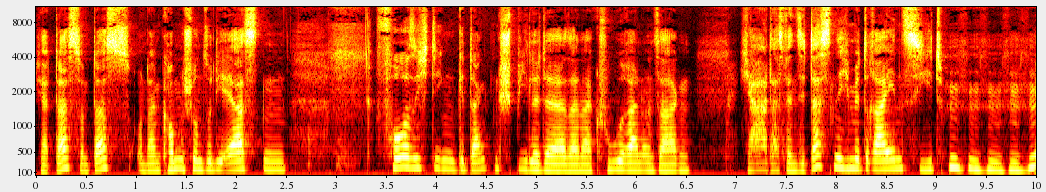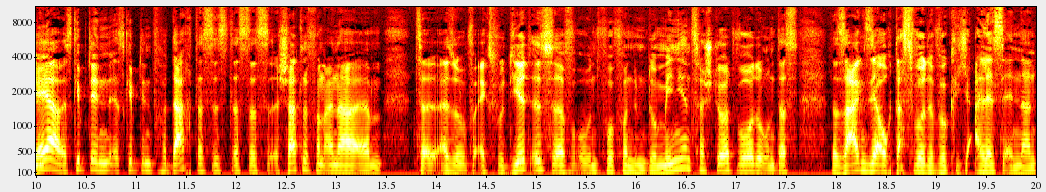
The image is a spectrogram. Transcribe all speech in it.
Ja, das und das. Und dann kommen schon so die ersten vorsichtigen Gedankenspiele der, seiner Crew rein und sagen, ja, dass wenn sie das nicht mit reinzieht. Hm, hm, hm, ja, ja, es gibt den, es gibt den Verdacht, dass es, dass das Shuttle von einer, ähm, also explodiert ist äh, und von dem Dominion zerstört wurde und das, da sagen sie auch, das würde wirklich alles ändern.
